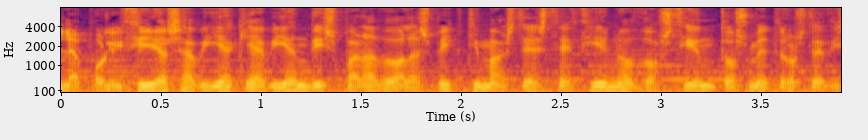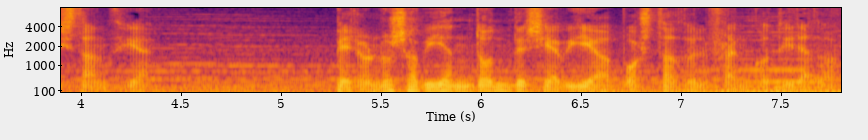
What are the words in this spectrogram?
La policía sabía que habían disparado a las víctimas desde 100 o 200 metros de distancia, pero no sabían dónde se había apostado el francotirador.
